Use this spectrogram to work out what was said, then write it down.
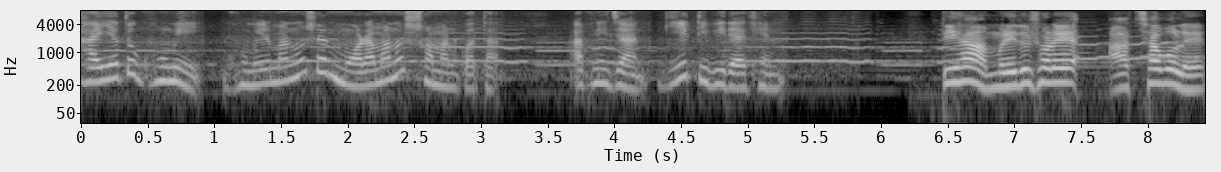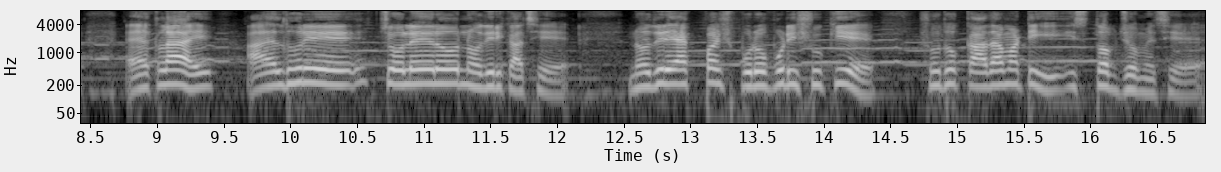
ভাইয়া তো ঘুমে ঘুমের মানুষ আর মরা মানুষ সমান কথা। আপনি যান গিয়ে টিভি দেখেন। তিহা মৃদু স্বরে আচ্ছা বলে একলাই আইল ধরে চলে এলো নদীর কাছে। নদীর এক পাশ পুরোপুরি শুকিয়ে শুধু কাদামাটি স্তব জমেছে।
